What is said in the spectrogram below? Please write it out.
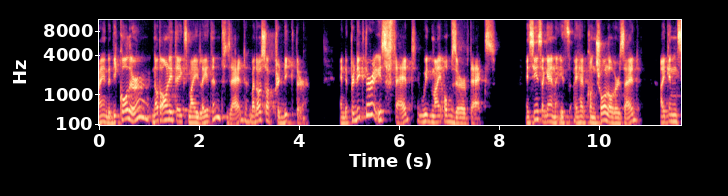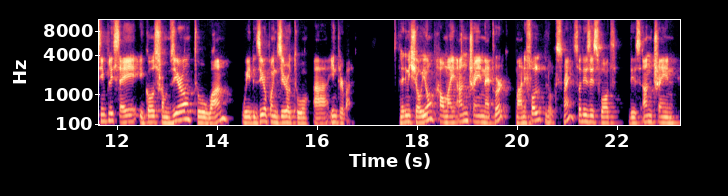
right? The decoder not only takes my latent Z, but also a predictor. And the predictor is fed with my observed X. And since again, it's, I have control over Z, I can simply say it goes from zero to one with 0.02 uh, interval. Let me show you how my untrained network manifold looks, right? So this is what this untrained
